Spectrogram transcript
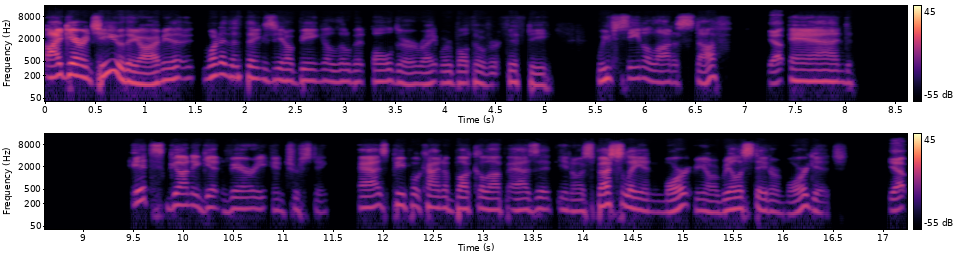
I guarantee you they are. I mean, one of the things, you know, being a little bit older, right? We're both over 50. We've seen a lot of stuff. Yep. And it's going to get very interesting as people kind of buckle up as it, you know, especially in more, you know, real estate or mortgage. Yep.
